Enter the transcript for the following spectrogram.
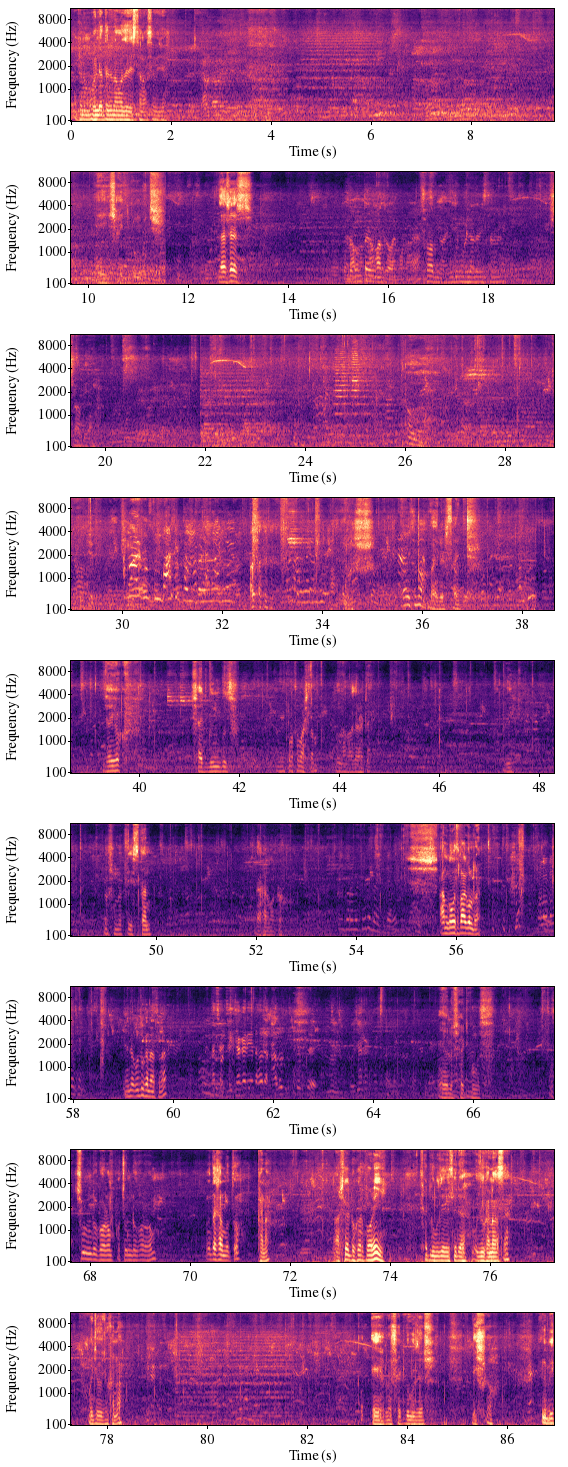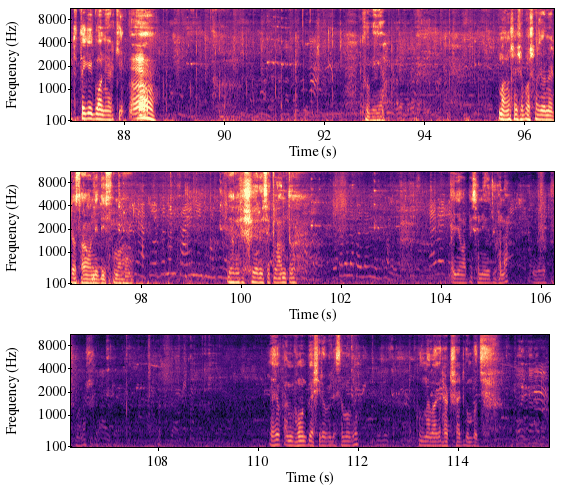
এখানে মহিলাদের নামাজের স্থান আছে, ওই যে। এই ষাট গম্বুজ। দেখা শেষ সবই হয় এই যে মহিলাদের স্থান। সবই হয়। আচ্ছা আচ্ছা বাইরের সাইড যাই হোক ষাট গম্বুজ আমি প্রথম আসলাম খুলনা দর্শনার্থী স্থান দেখার মতো। আম গামত পাগলরা। এনে উজুখানা আছে না? এই হলো ষাট প্রচণ্ড গরম প্রচণ্ড গরম। দেখার মতো। খানা? আসলে ঢোকার পরেই ষাট গম্বুজের এই সাইডে উজুখানা আছে। ওই যে উজুখানা। এই হলো ষাট গম্বুজের দৃশ্য। কিন্তু ভিতর থেকে গনে আর কি। খুবই মানুষ এসে বসার জন্য এটা সাউনি দিচ্ছে মনে হয়। অনেকে শুয়ে রয়েছে ক্লান্ত। এই যে আমার পিছনে মানুষ যাই হোক, আমি ভ্রমণ পিয়াসী রবিল ইসলাম মুভি খুলনা বাগেরহাট ষাট গম্বুজ।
